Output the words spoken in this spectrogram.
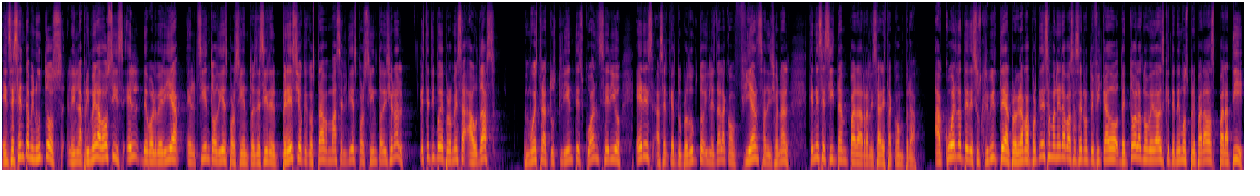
en 60 minutos, en la primera dosis, él devolvería el 110%, es decir, el precio que costaba más el 10% adicional. Este tipo de promesa audaz muestra a tus clientes cuán serio eres acerca de tu producto y les da la confianza adicional que necesitan para realizar esta compra. Acuérdate de suscribirte al programa porque de esa manera vas a ser notificado de todas las novedades que tenemos preparadas para ti.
